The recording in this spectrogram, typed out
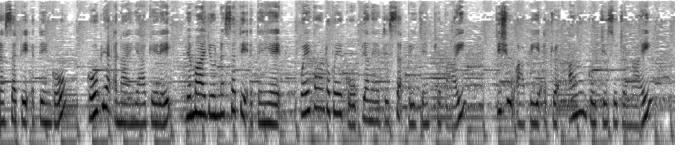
21အသင်းကိုဂိုးပြတ်အနိုင်ရခဲ့တဲ့မြန်မာယူ21အသင်းရဲ့ပွဲကောင်းတစ်ပွဲကိုပြန်လည်တင်ဆက်ပေးခြင်းဖြစ်ပါ၏။ကြည့်ရှုအားပေးတဲ့အတွက်အားလုံးကိုကျေးဇူးတင်ပါတယ်။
